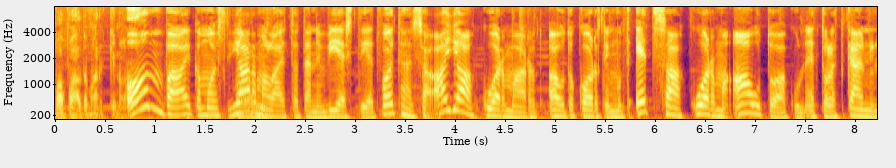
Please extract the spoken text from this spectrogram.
vapaalta markkinoilta. Onpa aikamoista. Jarmo laittoi tänne viestiä, että voithan sä ajaa kuorma-autokortin, mutta et saa kuorma-autoa, kun et ole käynyt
